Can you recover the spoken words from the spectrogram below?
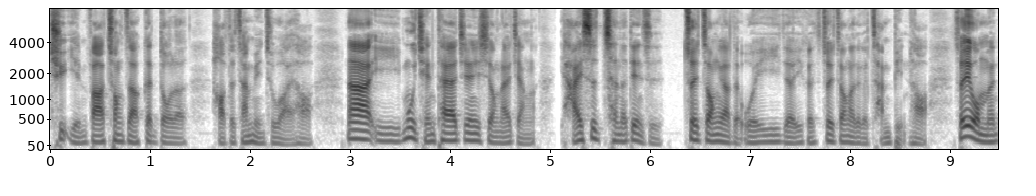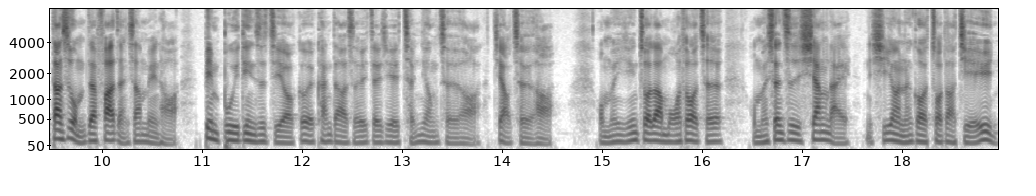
去研发创造更多的好的产品出来哈。那以目前胎压监测系统来讲，还是成德电子。最重要的、唯一的一个最重要的一个产品哈，所以我们但是我们在发展上面哈，并不一定是只有各位看到所谓这些乘用车哈、轿车哈，我们已经做到摩托车，我们甚至将来你希望能够做到捷运，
